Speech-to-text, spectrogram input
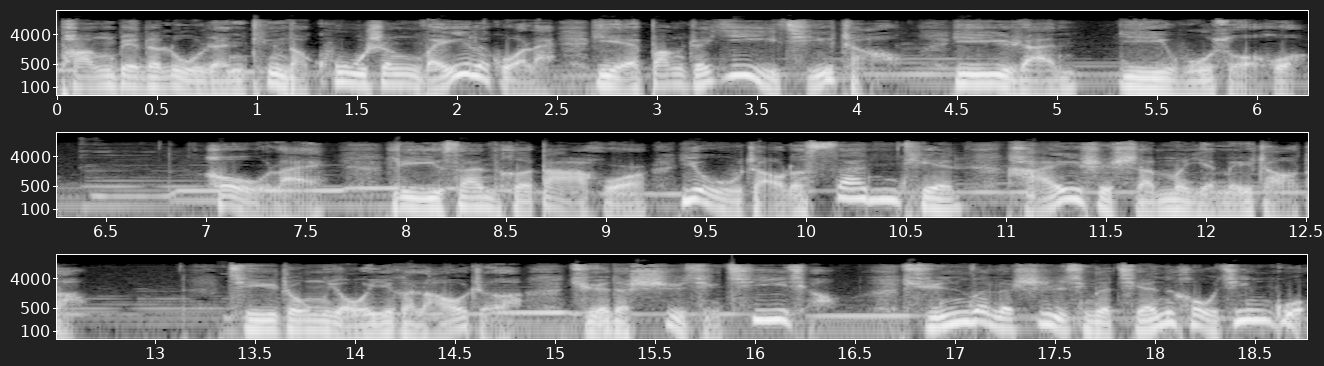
旁边的路人听到哭声，围了过来，也帮着一起找，依然一无所获。后来，李三和大伙又找了三天，还是什么也没找到。其中有一个老者觉得事情蹊跷，询问了事情的前后经过，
